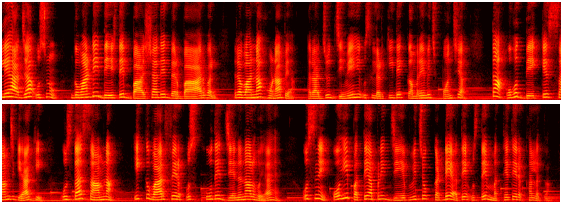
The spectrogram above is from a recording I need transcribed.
ਲਿਹਾਜ਼ਾ ਉਸਨੂੰ ਗਵਾਂਢੀ ਦੇਸ਼ ਦੇ ਬਾਦਸ਼ਾਹ ਦੇ ਦਰਬਾਰ ਵੱਲ ਰਵਾਨਾ ਹੋਣਾ ਪਿਆ। ਰਾਜੂ ਜਿਵੇਂ ਹੀ ਉਸ ਲੜਕੀ ਦੇ ਕਮਰੇ ਵਿੱਚ ਪਹੁੰਚਿਆ ਤਾਂ ਉਹ ਦੇਖ ਕੇ ਸਮਝ ਗਿਆ ਕਿ ਉਸ ਦਾ ਸਾਹਮਣਾ ਇੱਕ ਵਾਰ ਫਿਰ ਉਸ ਖੂਹ ਦੇ ਜਿੰਨ ਨਾਲ ਹੋਇਆ ਹੈ। ਉਸਨੇ ਉਹੀ ਪੱਤੇ ਆਪਣੀ ਜੇਬ ਵਿੱਚੋਂ ਕੱਢੇ ਅਤੇ ਉਸਦੇ ਮੱਥੇ ਤੇ ਰੱਖਣ ਲੱਗਾ।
